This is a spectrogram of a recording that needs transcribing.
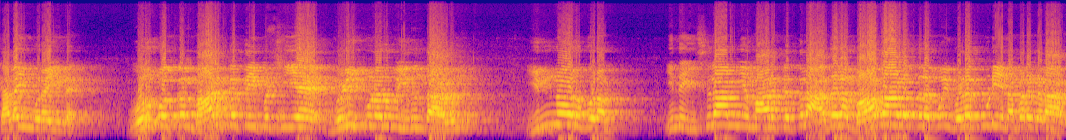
தலைமுறையில ஒரு பக்கம் மார்க்கத்தை பற்றிய விழிப்புணர்வு இருந்தாலும் இன்னொரு புறம் இந்த இஸ்லாமிய மார்க்கத்தில் அதல பாதாளத்துல போய் விழக்கூடிய நபர்களாக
